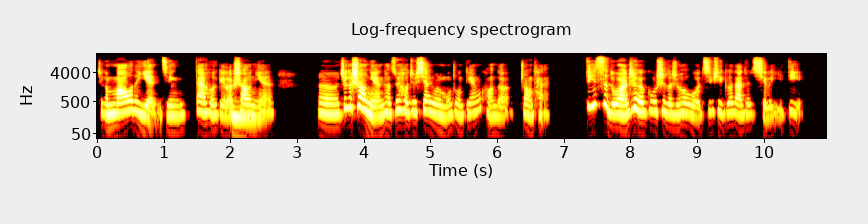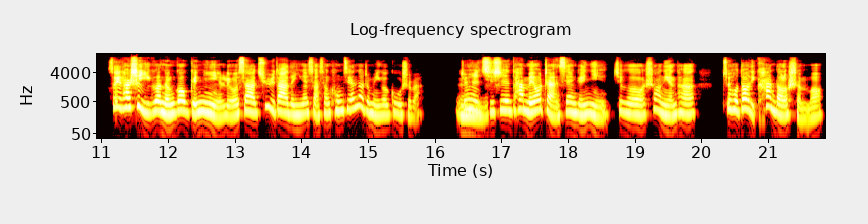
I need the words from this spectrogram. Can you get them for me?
这个猫的眼睛带回给了少年。嗯，这个少年他最后就陷入了某种癫狂的状态。第一次读完这个故事的时候，我鸡皮疙瘩就起了一地。所以它是一个能够给你留下巨大的一个想象空间的这么一个故事吧。就是其实它没有展现给你这个少年他最后到底看到了什么，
